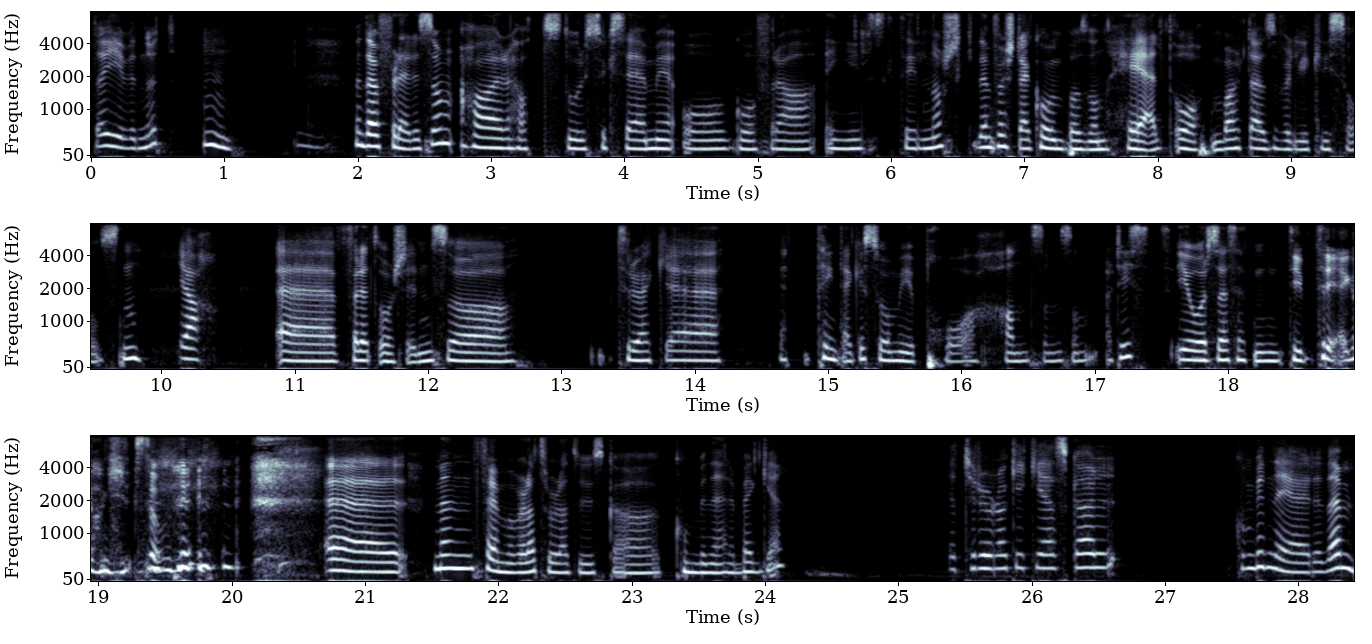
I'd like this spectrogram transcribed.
da gir vi den ut. Mm. Men det er flere som har hatt stor suksess med å gå fra engelsk til norsk. Den første jeg kommer på sånn helt åpenbart, er jo selvfølgelig Chris Holsten. Ja. Eh, for et år siden så tror jeg ikke jeg tenkte jeg ikke så mye på han som sånn artist. I år så har jeg sett den typ tre ganger i sommer. eh, men fremover da tror du at du skal kombinere begge? Jeg tror nok ikke jeg skal kombinere dem.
